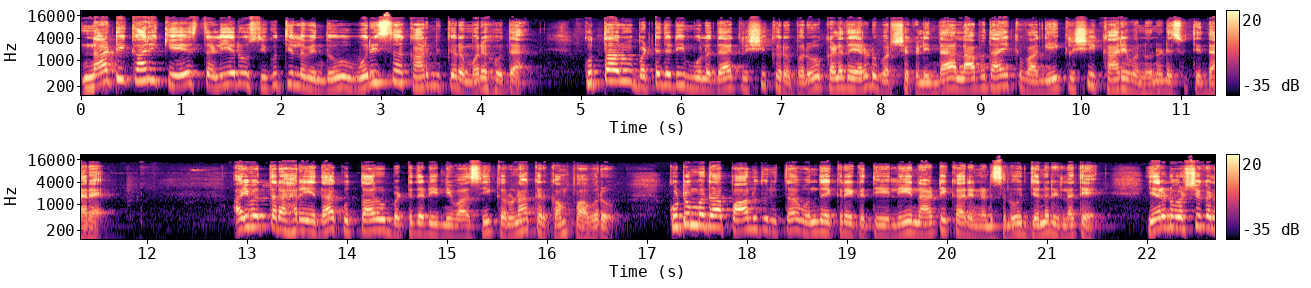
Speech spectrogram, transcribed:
ನಾಟಿಕಾರಿಕೆ ಸ್ಥಳೀಯರು ಸಿಗುತ್ತಿಲ್ಲವೆಂದು ಒರಿಸ್ಸಾ ಕಾರ್ಮಿಕರ ಮೊರೆ ಹೋದ. ಕುತ್ತಾರು ಬಟ್ಟೆದಡಿ ಮೂಲದ ಕೃಷಿಕರೊಬ್ಬರು ಕಳೆದ ಎರಡು ವರ್ಷಗಳಿಂದ ಲಾಭದಾಯಕವಾಗಿ ಕೃಷಿ ಕಾರ್ಯವನ್ನು ನಡೆಸುತ್ತಿದ್ದಾರೆ. ಐವತ್ತರ ಹರೆಯದ ಕುತ್ತಾರು ಬಟ್ಟೆದಡಿ ನಿವಾಸಿ ಕರುಣಾಕರ್ ಕಂಪ ಅವರು, ಕುಟುಂಬದ ಪಾಲು ದುರಿತ ಒಂದು ಎಕರೆ ಗತಿಯಲ್ಲಿ ನಾಟಿ ಕಾರ್ಯ ನಡೆಸಲು ಜನರಿಲ್ಲದೆ ಎರಡು ವರ್ಷಗಳ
